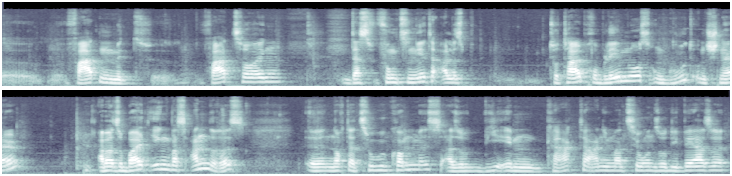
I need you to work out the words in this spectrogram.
äh, Fahrten mit äh, Fahrzeugen, das funktionierte alles total problemlos und gut und schnell. Aber sobald irgendwas anderes äh, noch dazugekommen ist, also wie eben Charakteranimationen, so diverse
